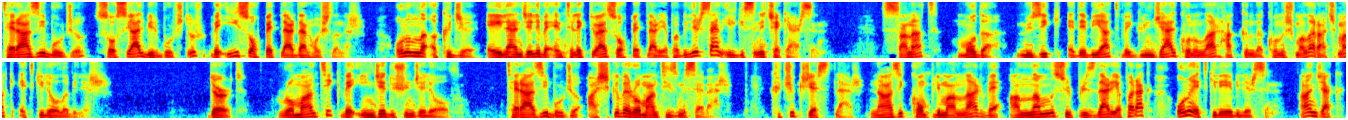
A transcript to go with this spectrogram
Terazi burcu sosyal bir burçtur ve iyi sohbetlerden hoşlanır. Onunla akıcı, eğlenceli ve entelektüel sohbetler yapabilirsen ilgisini çekersin. Sanat, moda, müzik, edebiyat ve güncel konular hakkında konuşmalar açmak etkili olabilir. 4. Romantik ve ince düşünceli ol. Terazi burcu aşkı ve romantizmi sever. Küçük jestler, nazik komplimanlar ve anlamlı sürprizler yaparak onu etkileyebilirsin. Ancak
